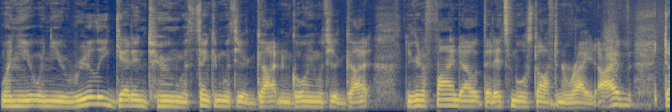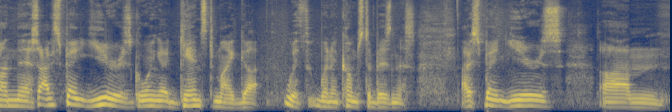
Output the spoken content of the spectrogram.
when you when you really get in tune with thinking with your gut and going with your gut you're going to find out that it's most often right. I've done this. I've spent years going against my gut with when it comes to business. I've spent years um,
